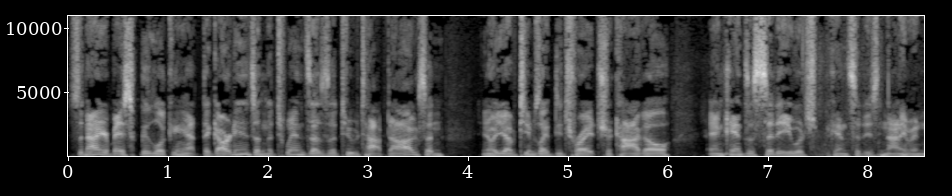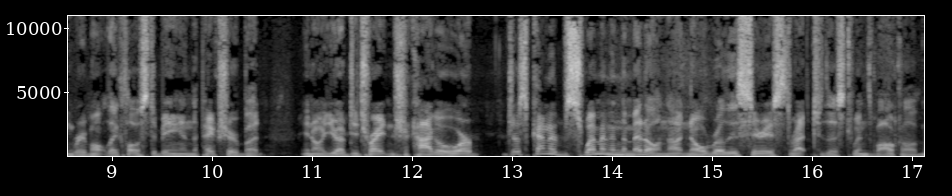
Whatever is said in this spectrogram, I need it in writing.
So now you're basically looking at the Guardians and the Twins as the two top dogs, and you know you have teams like Detroit, Chicago, and Kansas City, which Kansas City is not even remotely close to being in the picture. But you know you have Detroit and Chicago who are just kind of swimming in the middle, not no really serious threat to this Twins ball club.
